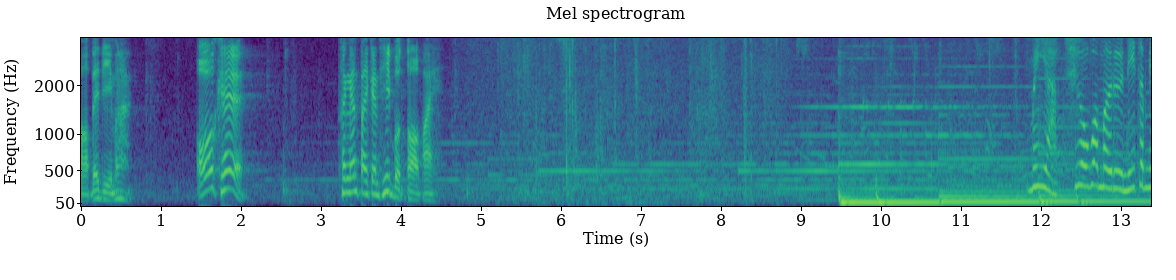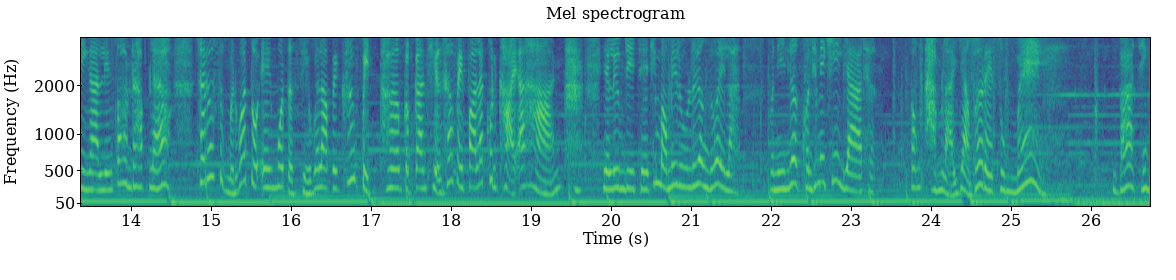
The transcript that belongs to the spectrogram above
ตอบได้ดีมาก โอเค ถ้างั้นไปกันที่บทต่อไป ไม่อยากเชื่อว่าเมื่อรืนนี้จะมีงานเลี้ยงต้อนรับแล้ว ฉันรู้สึกเหมือนว่าตัวเองมัวแต่เสียเวลาไปเครื่องปิดเทอมกับการเถียงช่างไฟฟ้าและคนขายอาหาร อย่าลืมดีเจที่มองไม่รู้เรื่องด้วยล่ะ วันนี้เลือกคนที่ไม่ขี้ยาเถอะ ต้องทำหลายอย่างเพื่อเรซูเม่ บ้าจริง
